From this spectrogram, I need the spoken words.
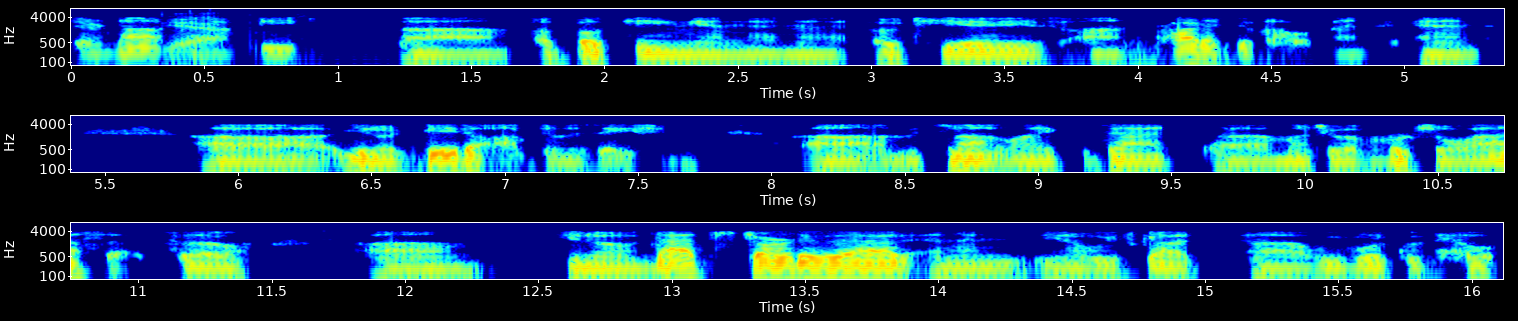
they're not yeah. gonna beat um, a booking and, and OTAs on product development and uh, you know data optimization. Um, it's not like that uh, much of a virtual asset. So um, you know that started that, and then you know we've got uh, we work with Hil-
